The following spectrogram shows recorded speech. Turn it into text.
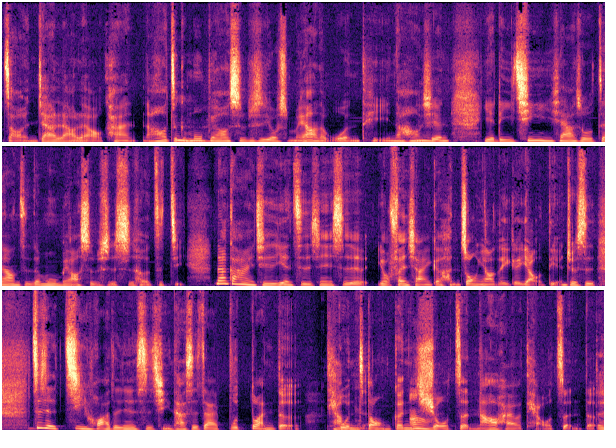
找人家聊聊看，然后这个目标是不是有什么样的问题，然后先也理清一下，说这样子的目标是不是适合自己。那刚才其实燕子先生有分享一个很重要的一个要点，就是这些计划这件事情，它是在不断的滚动跟修正，然后还有调整的。对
